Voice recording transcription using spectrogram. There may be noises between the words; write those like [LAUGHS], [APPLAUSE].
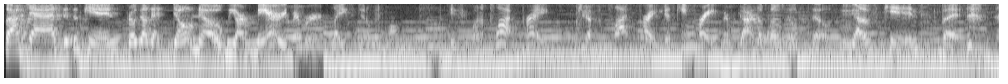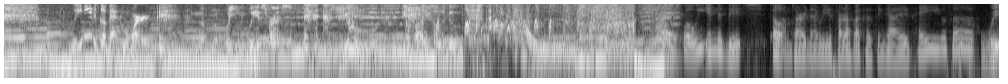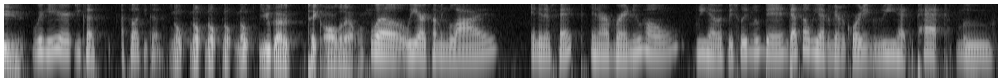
So I'm Jazz. This is Ken. For those of y'all that don't know, we are married. Remember, ladies and gentlemen, if you're going to plot, pray. You have to plot and pray. You just can't pray. Remember, God helps those who help themselves. Mm. We love Ken, but [LAUGHS] we need to go back to work. We we is friends. [LAUGHS] you need to find you something to do. Alright, well, we in this bitch. Oh, I'm sorry. Now we need to start off by cussing, guys. Hey, what's up? We. We're here. You cuss. I feel like you cuss. Nope, nope, nope, nope, nope. You gotta take all of that one. Well, we are coming live and in effect in our brand new home. We have officially moved in. That's why we haven't been recording because we had to pack, move,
